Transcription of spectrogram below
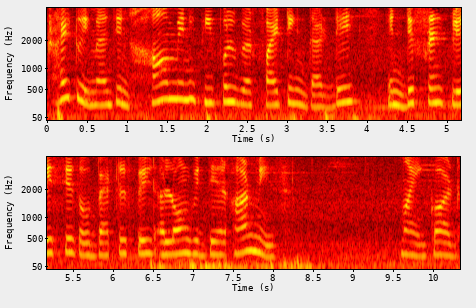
Try to imagine how many people were fighting that day in different places of battlefield along with their armies. My God.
